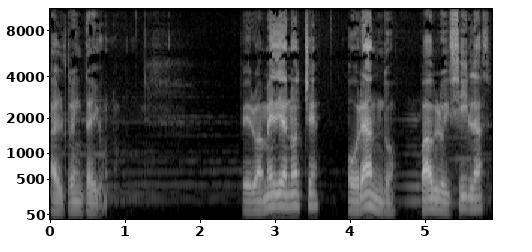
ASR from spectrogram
al 31. Pero a medianoche, orando Pablo y Silas,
